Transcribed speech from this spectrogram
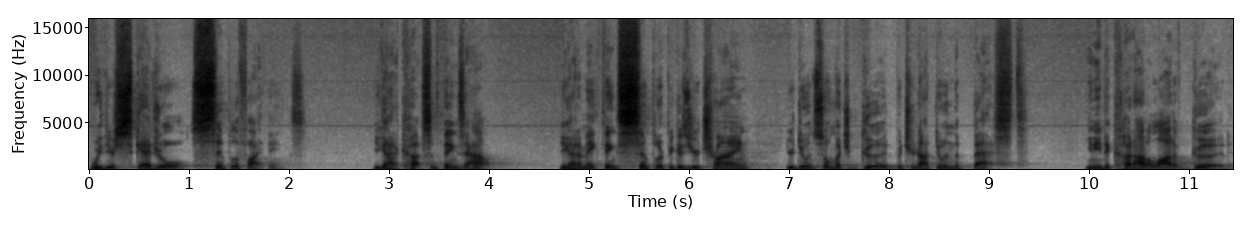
With your schedule, simplify things. You got to cut some things out. You got to make things simpler because you're trying, you're doing so much good, but you're not doing the best. You need to cut out a lot of good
